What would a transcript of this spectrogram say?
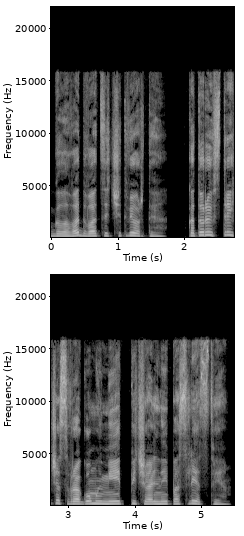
Глава 24, в которой встреча с врагом имеет печальные последствия.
